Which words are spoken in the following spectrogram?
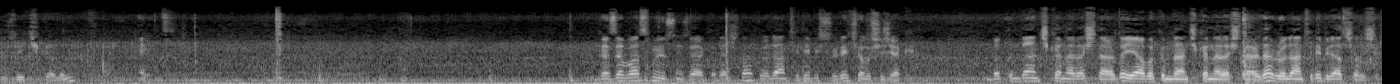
Düze çıkalım. Evet. Gaza basmıyorsunuz arkadaşlar. Rölantide bir süre çalışacak. Bakımdan çıkan araçlarda, yağ bakımdan çıkan araçlarda rölantide biraz çalışır.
